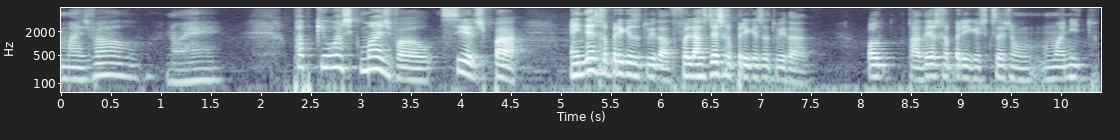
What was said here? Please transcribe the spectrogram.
mais vale, não é? Pá, porque eu acho que mais vale seres, pá, em 10 raparigas da tua idade, falhares 10 raparigas da tua idade, ou pá, 10 raparigas que sejam um anito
